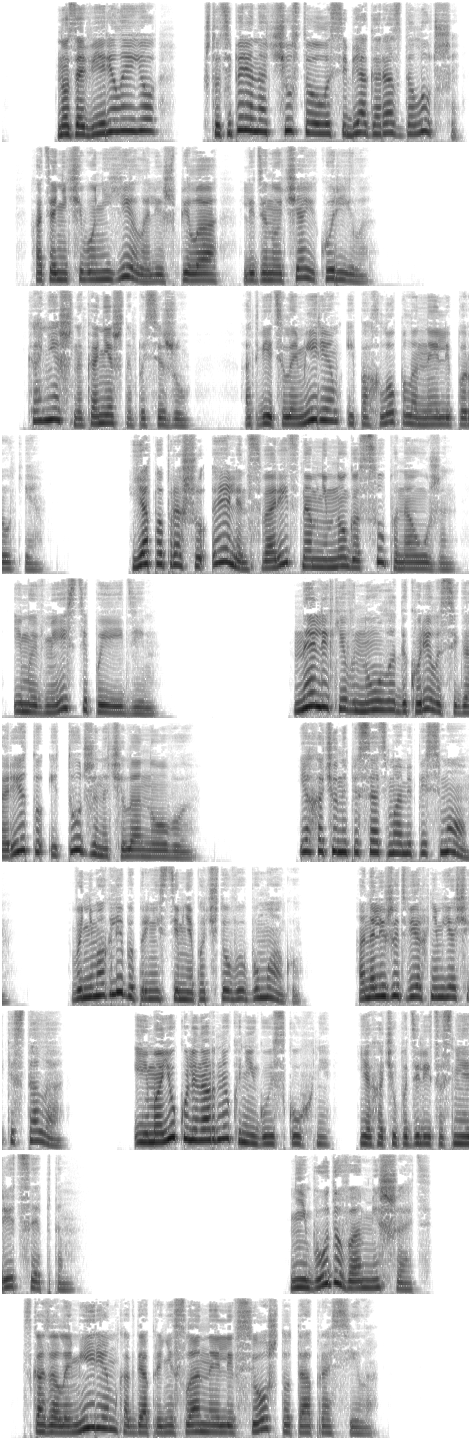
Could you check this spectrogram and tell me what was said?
Но заверила ее, что теперь она чувствовала себя гораздо лучше, хотя ничего не ела, лишь пила ледяной чай и курила. «Конечно, конечно, посижу», — ответила Мириам и похлопала Нелли по руке. «Я попрошу Эллен сварить нам немного супа на ужин, и мы вместе поедим». Нелли кивнула, докурила сигарету и тут же начала новую. «Я хочу написать маме письмо. Вы не могли бы принести мне почтовую бумагу? Она лежит в верхнем ящике стола. И мою кулинарную книгу из кухни. Я хочу поделиться с ней рецептом». «Не буду вам мешать», сказала Мириам, когда принесла Нелли все, что та просила.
